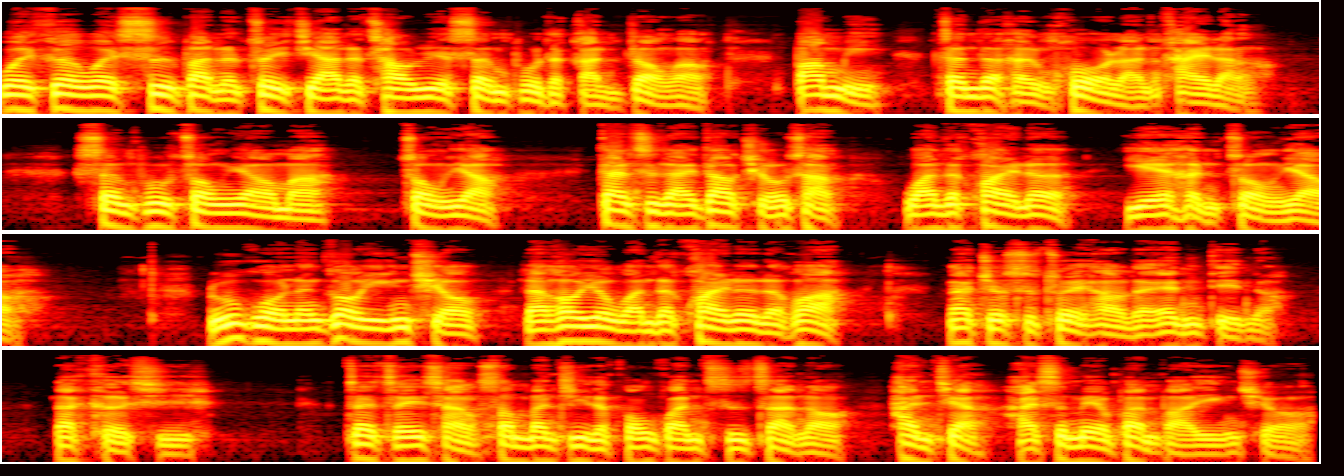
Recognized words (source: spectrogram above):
为各位示范了最佳的超越胜负的感动啊！邦米真的很豁然开朗。胜负重要吗？重要，但是来到球场玩的快乐也很重要。如果能够赢球，然后又玩的快乐的话，那就是最好的 ending 了。那可惜。在这一场上半季的封关之战哦，悍将还是没有办法赢球。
